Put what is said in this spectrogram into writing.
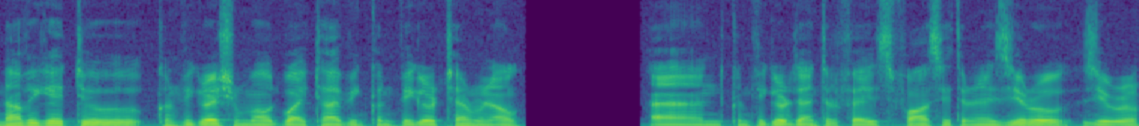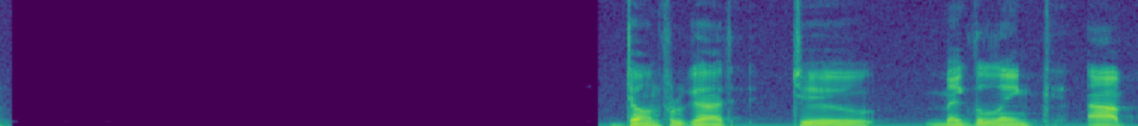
Navigate to configuration mode by typing configure terminal and configure the interface fast ethernet 00. 0. Don't forget to make the link up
